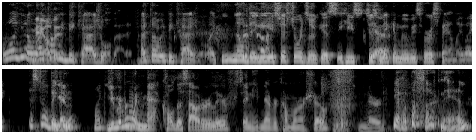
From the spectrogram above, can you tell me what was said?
Well, you know, I thought it. we'd be casual about it. I thought we'd be casual. Like, no biggie. it's just George Lucas. He's just Yeah. making movies for his family. Like, it's no big Yeah. deal. Like, You remember when Matt called us out earlier for saying he'd never come on our show? Nerd. yeah, what the fuck, man?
